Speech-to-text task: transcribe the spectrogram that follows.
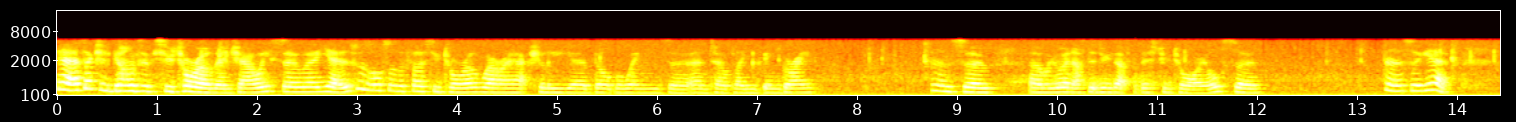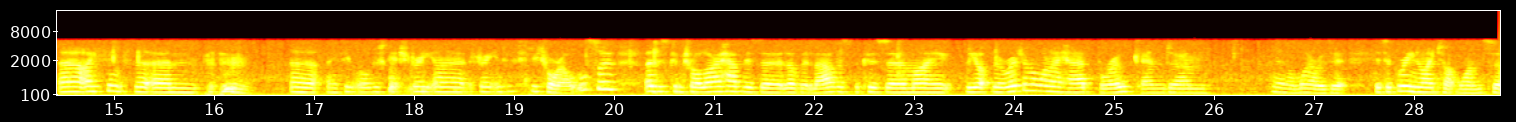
yeah, let's actually go on to the tutorial then, shall we? So, uh, yeah, this was also the first tutorial where I actually uh, built the wings uh, and tailplane in grey. And so, uh, we won't have to do that for this tutorial, so... Uh, so, yeah. Uh, I think that, um... I think we'll just get straight straight into this tutorial. Also, this controller I have is a little bit loud, it's because my the, the original one I had broke and um, Hang on, where is it? It's a green light up one, so,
